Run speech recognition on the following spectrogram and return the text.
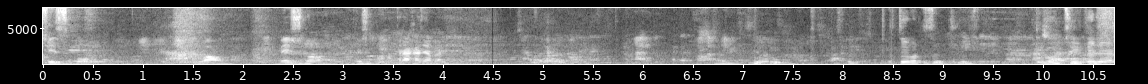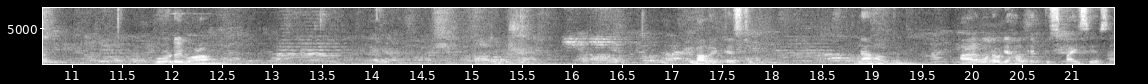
চিজ বোল ওয়াও বেশ গরম বেশিক্ষণ হাতে রাখা যাবে না। হুম, বুঝতেই পারতেছেন? এবং চিকেনের পুরোটাই ভরা। ভালোই টেস্টি না হালকা। আর মোটামুটি হালকা একটু স্পাইসি আছে।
